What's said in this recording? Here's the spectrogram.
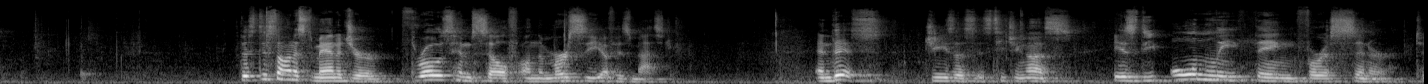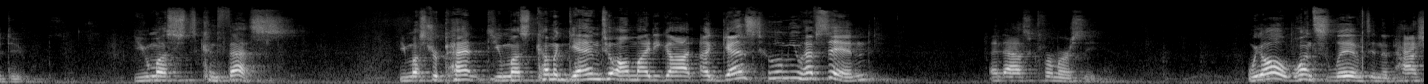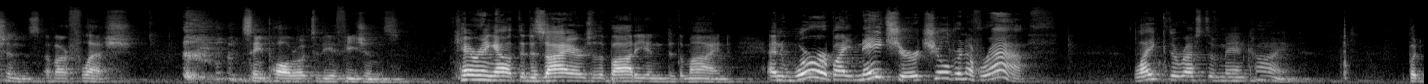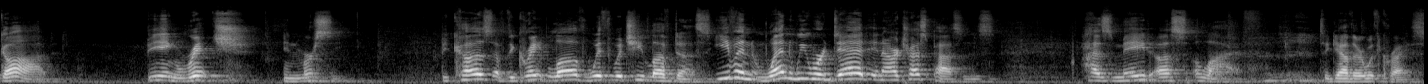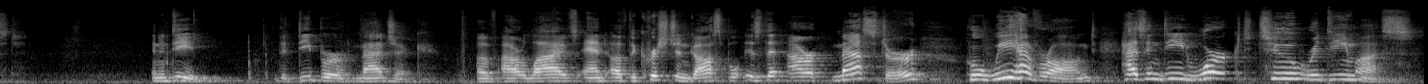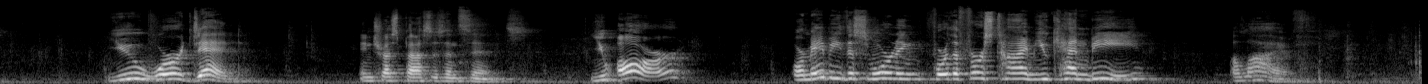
This dishonest manager throws himself on the mercy of his master. And this, Jesus is teaching us, is the only thing for a sinner to do. You must confess. You must repent. You must come again to Almighty God, against whom you have sinned, and ask for mercy. We all once lived in the passions of our flesh, St. Paul wrote to the Ephesians, carrying out the desires of the body and the mind, and were by nature children of wrath, like the rest of mankind. But God, being rich in mercy, because of the great love with which He loved us, even when we were dead in our trespasses, has made us alive together with Christ. And indeed, the deeper magic of our lives and of the Christian gospel is that our Master, who we have wronged, has indeed worked to redeem us. You were dead in trespasses and sins. You are, or maybe this morning, for the first time, you can be alive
